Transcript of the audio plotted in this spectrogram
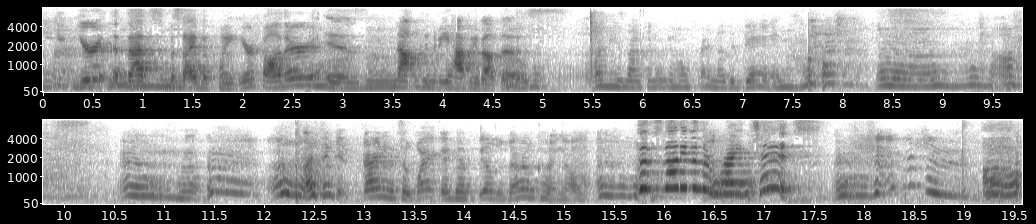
good. you're that's beside the point. Your father is not going to be happy about this. and he's not gonna be home for another day. I think it's starting to work. I can feel the venom coming out. That's not the right tits. Oh.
